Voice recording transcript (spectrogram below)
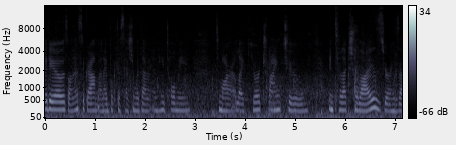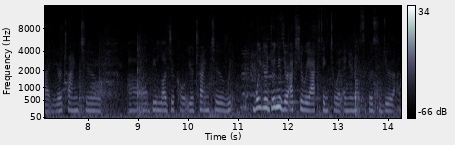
videos on Instagram, and I booked a session with him, and he told me, Tamara, like you're trying to intellectualize your anxiety. You're trying to uh, be logical. You're trying to. Re- what you're doing is you're actually reacting to it, and you're not supposed to do that.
